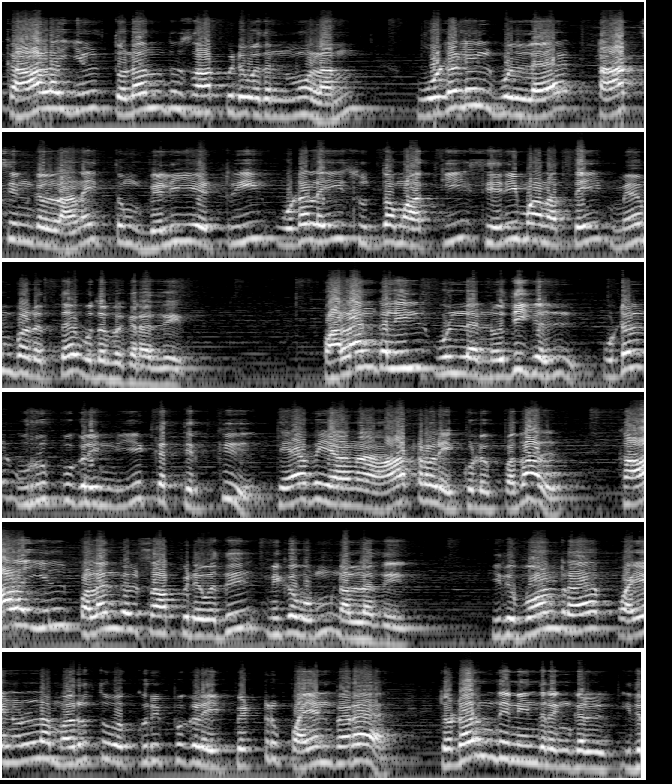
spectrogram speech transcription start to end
காலையில் தொடர்ந்து சாப்பிடுவதன் மூலம் உடலில் உள்ள டாக்சின்கள் அனைத்தும் வெளியேற்றி உடலை சுத்தமாக்கி செரிமானத்தை மேம்படுத்த உதவுகிறது. பழங்களில் உள்ள நொதிகள் உடல் உறுப்புகளின் இயக்கத்திற்கு தேவையான ஆற்றலை கொடுப்பதால் காலையில் பழங்கள் சாப்பிடுவது மிகவும் நல்லது. இது போன்ற பயனுள்ள மருத்துவ குறிப்புகளை பெற்று பயன்பெற தொடர்ந்து இணைந்திருங்கள். இது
